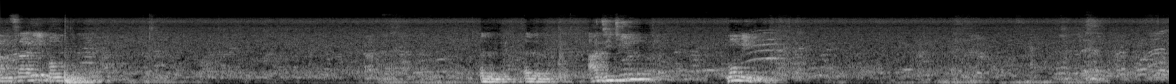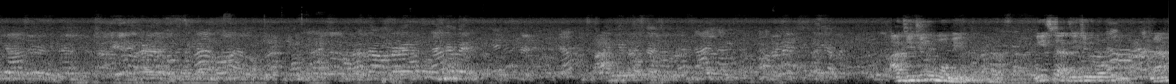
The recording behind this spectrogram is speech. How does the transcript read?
আনসারি এবং আজিজুল মমিন আজিজুল মমিন নিয়েছে আজিজুল মমিন ম্যাম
